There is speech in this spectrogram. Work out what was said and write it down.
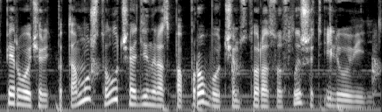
В первую очередь потому, что лучше один раз попробовать, чем сто раз услышать или увидеть.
